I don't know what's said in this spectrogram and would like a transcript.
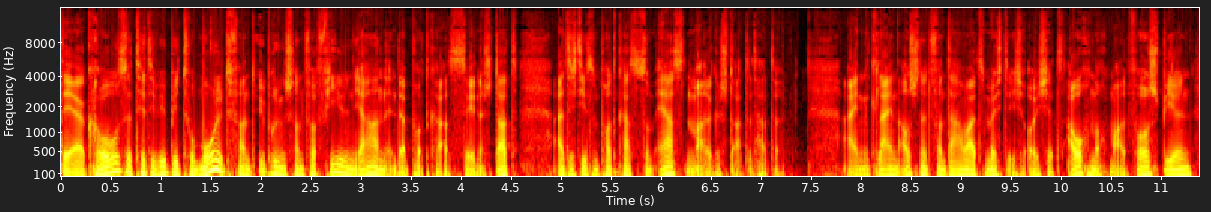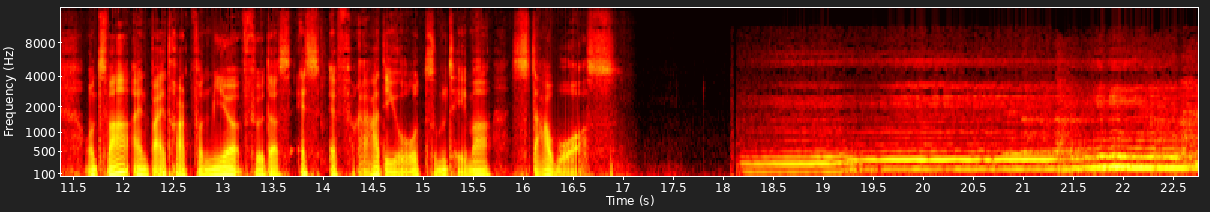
Der große TTVP-Tumult fand übrigens schon vor vielen Jahren in der Podcast-Szene statt, als ich diesen Podcast zum ersten Mal gestartet hatte. Einen kleinen Ausschnitt von damals möchte ich euch jetzt auch nochmal vorspielen, und zwar ein Beitrag von mir für das SF Radio zum Thema Star Wars.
